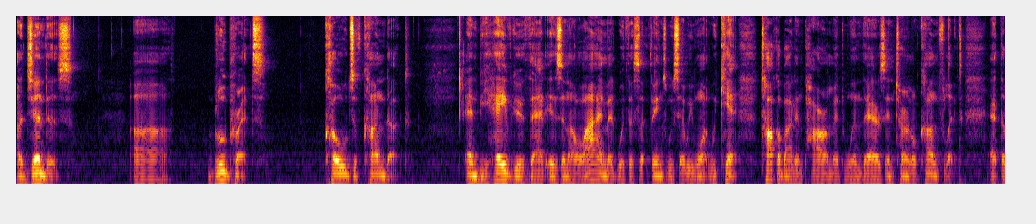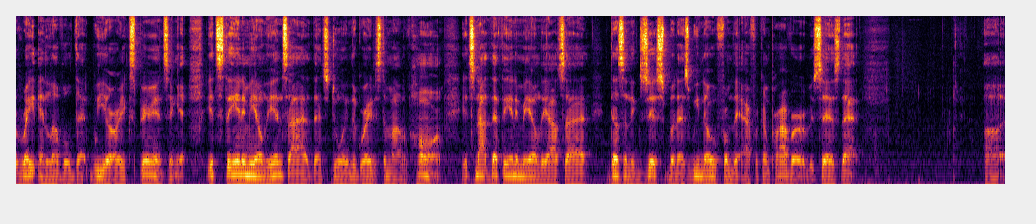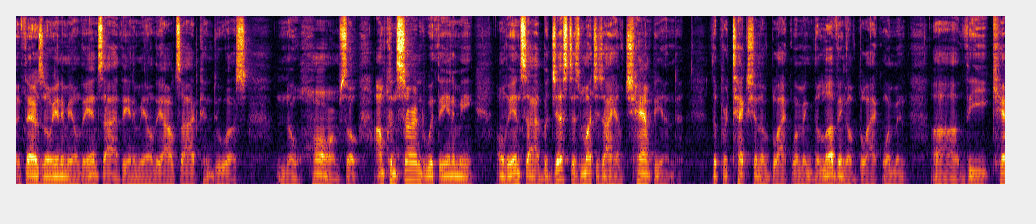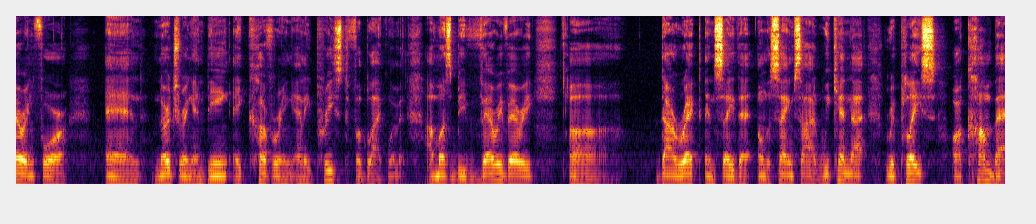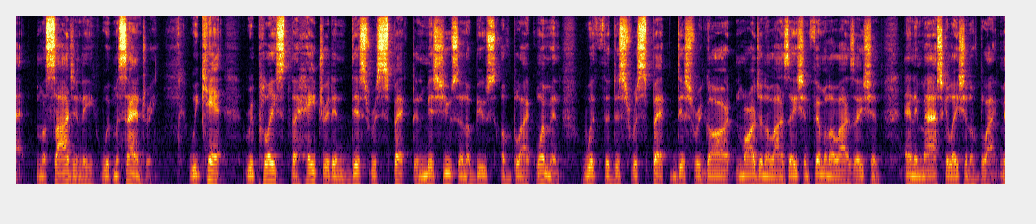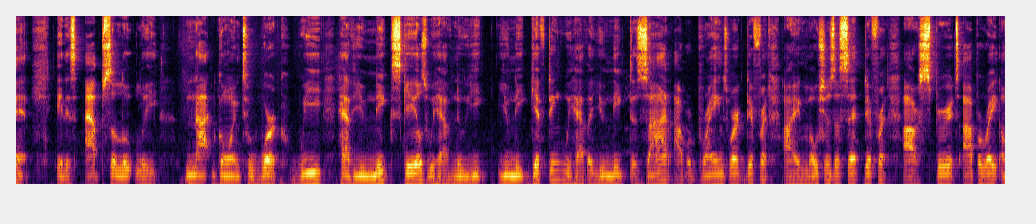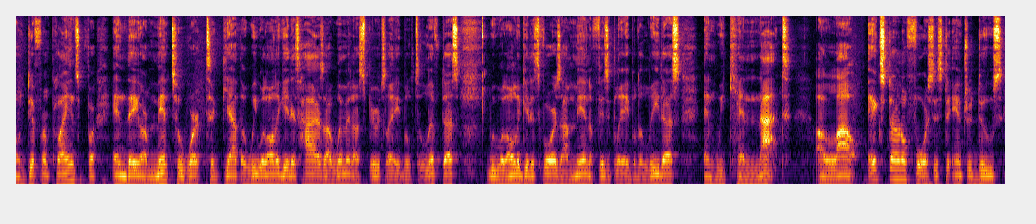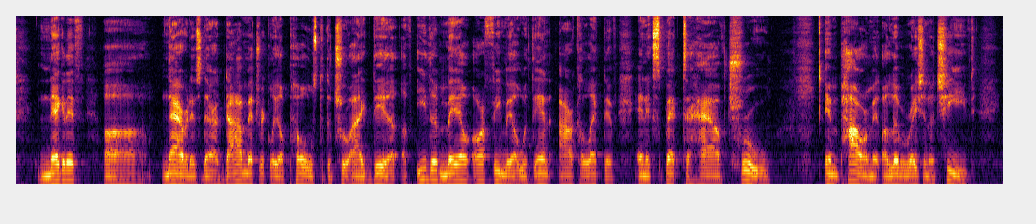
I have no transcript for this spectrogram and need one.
agendas, uh, blueprints, codes of conduct, and behavior that is in alignment with the things we say we want. We can't talk about empowerment when there's internal conflict at the rate and level that we are experiencing it. It's the enemy on the inside that's doing the greatest amount of harm. It's not that the enemy on the outside doesn't exist, but as we know from the African proverb, it says that uh, if there's no enemy on the inside, the enemy on the outside can do us no harm. So I'm concerned with the enemy on the inside, but just as much as I have championed the protection of black women, the loving of black women, uh, the caring for and nurturing and being a covering and a priest for black women. I must be very, very uh, direct and say that on the same side, we cannot replace or combat misogyny with misandry. We can't replace the hatred and disrespect and misuse and abuse of black women with the disrespect, disregard, marginalization, feminization, and emasculation of black men. It is absolutely not going to work. We have unique skills. We have new unique gifting. We have a unique design. Our brains work different. Our emotions are set different. Our spirits operate on different planes for, and they are meant to work together. We will only get as high as our women are spiritually able to lift us. We will only get as far as our men are physically able to lead us. And we cannot allow external forces to introduce negative uh, narratives that are diametrically opposed to the true idea of either male or female within our collective and expect to have true empowerment or liberation achieved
